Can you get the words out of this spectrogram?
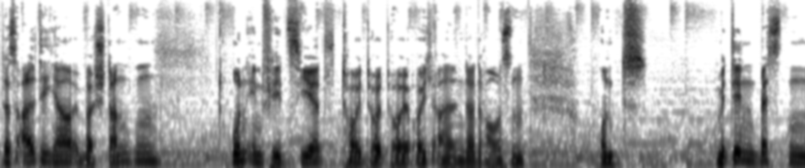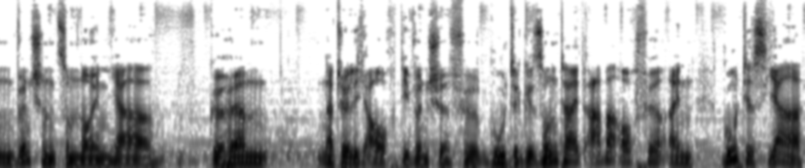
das alte Jahr überstanden, uninfiziert, toi toi toi euch allen da draußen. Und mit den besten Wünschen zum neuen Jahr gehören natürlich auch die Wünsche für gute Gesundheit, aber auch für ein gutes Jahr.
